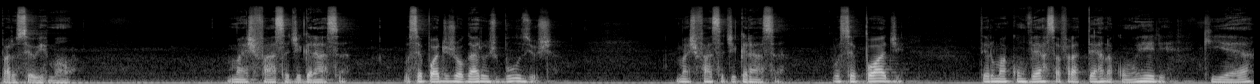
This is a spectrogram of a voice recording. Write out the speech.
para o seu irmão, mas faça de graça. Você pode jogar os búzios, mas faça de graça. Você pode ter uma conversa fraterna com ele, que é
